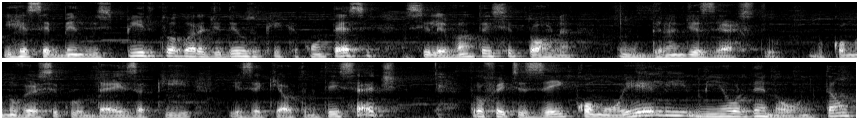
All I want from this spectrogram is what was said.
e recebendo o Espírito agora de Deus, o que, que acontece? Se levanta e se torna um grande exército. Como no versículo 10 aqui, Ezequiel 37, profetizei como ele me ordenou. Então,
